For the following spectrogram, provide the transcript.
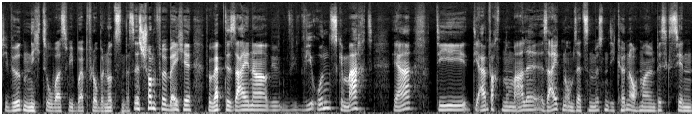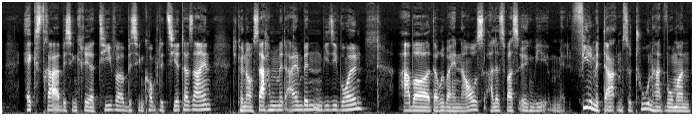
die würden nicht sowas wie Webflow benutzen. Das ist schon für welche, für Webdesigner wie, wie, uns gemacht, ja, die, die einfach normale Seiten umsetzen müssen. Die können auch mal ein bisschen extra, ein bisschen kreativer, ein bisschen komplizierter sein. Die können auch Sachen mit einbinden, wie sie wollen. Aber darüber hinaus, alles, was irgendwie mit, viel mit Daten zu tun hat, wo man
